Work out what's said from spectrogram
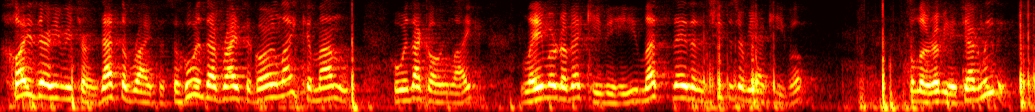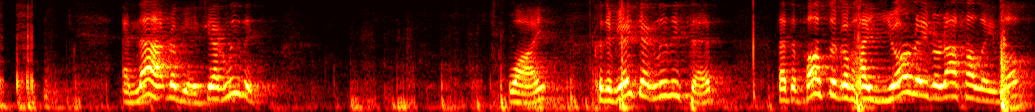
Chayzer, he returns. That's the Brisa. So who is that Brisa going like? Kaman, who is that going like? Lamer. Let's say that it's Shittas Rabbi Akiva, but Rabbi Yisrael Glili, and not Rabbi Yisrael Glili. Why? Because Rabbi Yisrael Glili said that the pasuk of Hayore Levov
